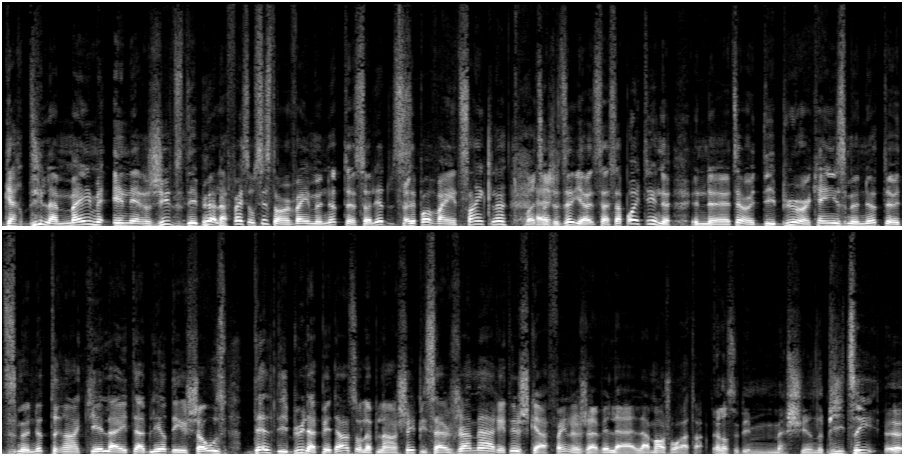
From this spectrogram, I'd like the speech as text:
garder la même énergie du début à la fin. Ça aussi, c'est un 20 minutes euh, solide. Si c'est pas 25, là, 25. euh, je veux dire, il y a- ça n'a pas été une, une, euh, un début, un 15 minutes, euh, 10 minutes tranquille à établir des choses. Dès le début, la pédale sur le plancher, puis ça n'a jamais arrêté jusqu'à la fin. J'avais la, la mâchoire à terre. Ah non, c'est des machines. Puis, tu sais, euh,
